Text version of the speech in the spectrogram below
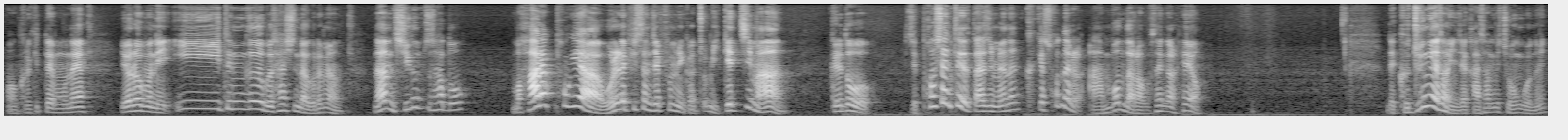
어, 그렇기 때문에 여러분이 이 등급을 사신다 그러면 나는 지금도 사도 뭐 하락폭이야 원래 비싼 제품이니까 좀 있겠지만 그래도 이제 퍼센트를 따지면은 크게 손해를 안 본다라고 생각을 해요. 근데 그 중에서 이제 가성비 좋은 거는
